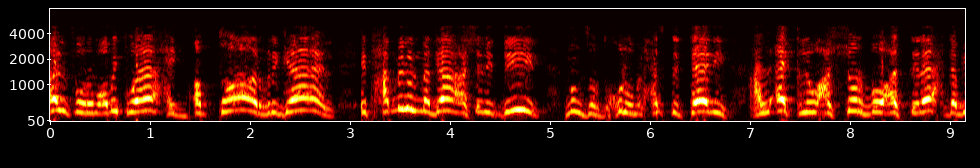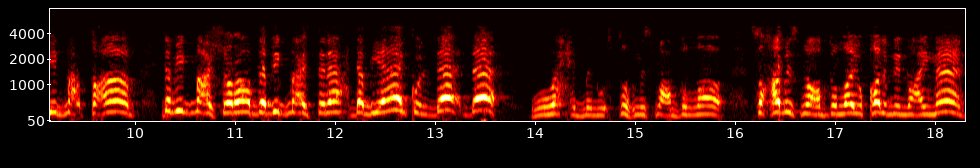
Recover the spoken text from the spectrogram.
1400 واحد أبطال رجال اتحملوا المجاعة عشان الدين. منظر دخولهم الحصن الثاني على الأكل وعلى الشرب وعلى السلاح. ده بيجمع الطعام ده بيجمع الشراب ده بيجمع السلاح ده بياكل ده ده. وواحد من وسطهم اسمه عبد الله. صحابي اسمه عبد الله يقال من النعيمان.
